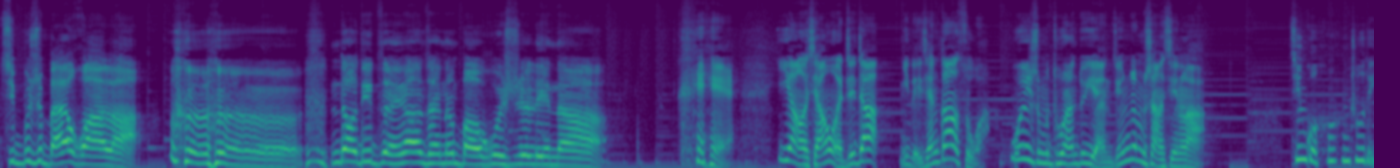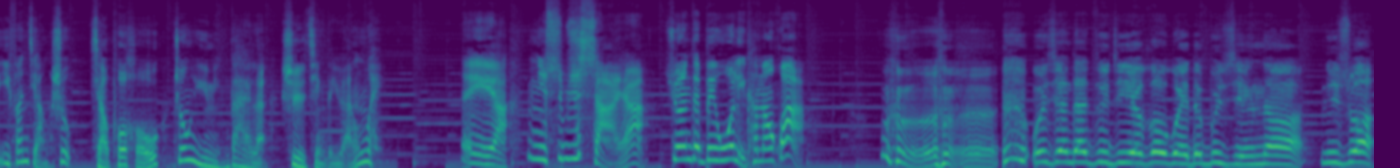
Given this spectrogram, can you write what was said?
岂不是白花了？呵 呵到底怎样才能保护视力呢？嘿嘿，要想我这招，你得先告诉我为什么突然对眼睛这么上心了。经过哼哼猪的一番讲述，小泼猴终于明白了事情的原委。哎呀，你是不是傻呀？居然在被窝里看漫画！我现在自己也后悔的不行呢。你说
